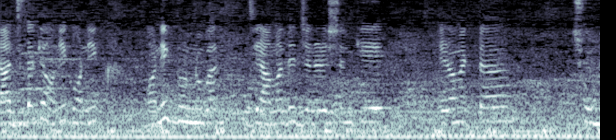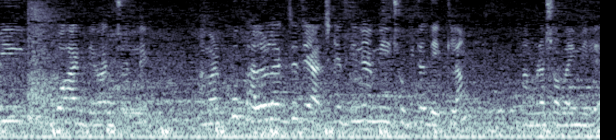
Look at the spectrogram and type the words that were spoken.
রাজদাকে অনেক অনেক অনেক ধন্যবাদ যে আমাদের জেনারেশনকে এরম একটা ছবি উপহার দেওয়ার জন্যে। আমার খুব ভালো লাগছে যে আজকের দিনে আমি এই ছবিটা দেখলাম, আমরা সবাই মিলে।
